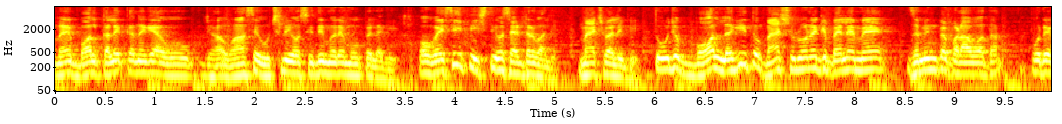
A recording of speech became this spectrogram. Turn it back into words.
मैं बॉल कलेक्ट करने गया, वो जहाँ, वहाँ से उछली और सीधी मेरे मुँह पे लगी। और वैसे ही थी वो सेंटर वाली मैच वाली भी। तो जो बॉल लगी तो मैच शुरू होने के पहले मैं ज़मीन पे पड़ा हुआ था। पूरे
